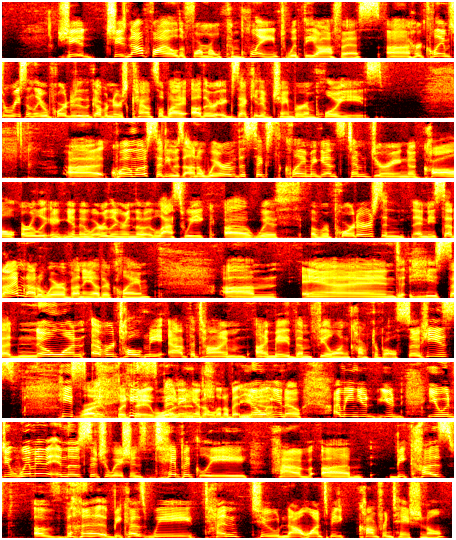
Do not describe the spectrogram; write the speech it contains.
She had she has not filed a formal complaint with the office. Uh, her claims were recently reported to the governor's counsel by other executive chamber employees. Uh, Cuomo said he was unaware of the sixth claim against him during a call early, you know, earlier in the last week uh, with uh, reporters, and and he said, "I am not aware of any other claim." Um, and he said no one ever told me at the time I made them feel uncomfortable. So he's he's Right, but he's they spinning it wouldn't. a little bit. No, you know, I mean, you you you would do women in those situations typically have um, because of the because we tend to not want to be confrontational.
